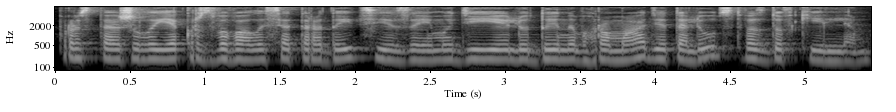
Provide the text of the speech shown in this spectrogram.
Простежили, як розвивалися традиції взаємодії людини в громаді та людства з довкіллям,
